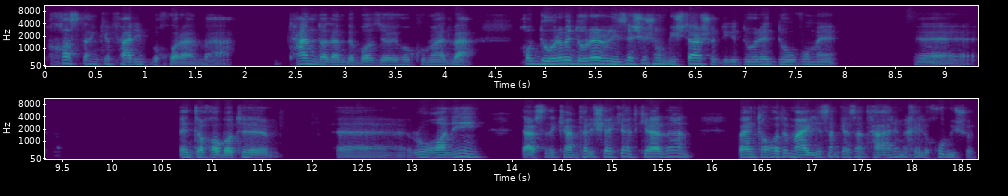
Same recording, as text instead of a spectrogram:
خواستن که فریب بخورن و تن دادن به بازی های حکومت و خب دوره به دوره ریزششون بیشتر شد دیگه. دوره دوم انتخابات روحانی درصد کمتری شرکت کردن. و انتخابات مجلس هم که اصلا تحریم خیلی خوبی شد.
